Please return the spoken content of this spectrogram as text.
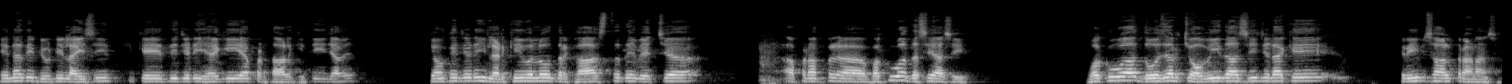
ਇਹਨਾਂ ਦੀ ਡਿਊਟੀ ਲਾਈ ਸੀ ਕਿ ਇਹਦੀ ਜਿਹੜੀ ਹੈਗੀ ਆ ਪੜਤਾਲ ਕੀਤੀ ਜਾਵੇ, ਕਿਉਂਕਿ ਜਿਹੜੀ ਲੜਕੀ ਵੱਲੋਂ ਦਰਖਾਸਤ ਦੇ ਵਿੱਚ ਆਪਣਾ ਵਕੂਆ ਦੱਸਿਆ ਸੀ, ਵਕੂਆ 2024 ਦਾ ਸੀ ਜਿਹੜਾ ਕਿ ਕਰੀਬ ਸਾਲ ਪੁਰਾਣਾ ਸੀ।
